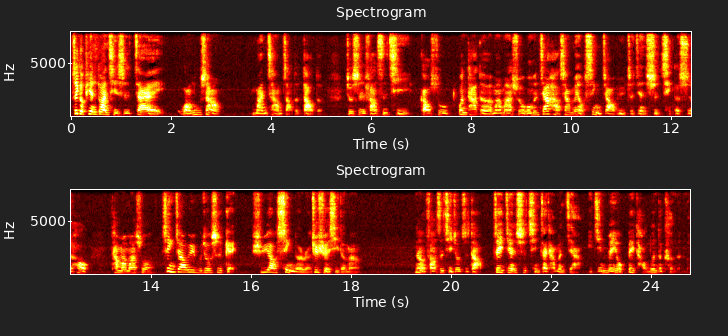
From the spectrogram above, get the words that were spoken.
这个片段其实在网络上蛮常找得到的，就是房思琪告诉问他的妈妈说：“我们家好像没有性教育这件事情。”的时候，他妈妈说：“性教育不就是给需要性的人去学习的吗？”那房思琪就知道这件事情在他们家已经没有被讨论的可能了。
